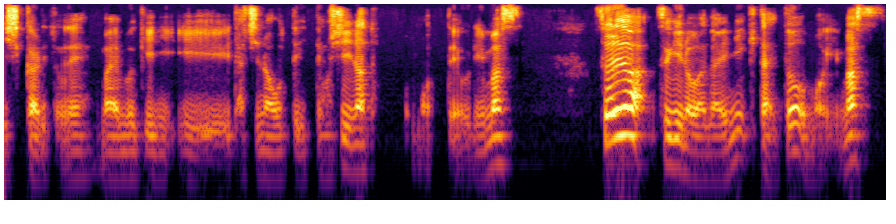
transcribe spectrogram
しっかりとね、前向きに立ち直っていってほしいなと思っております。それでは次の話題に行きたいと思います。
